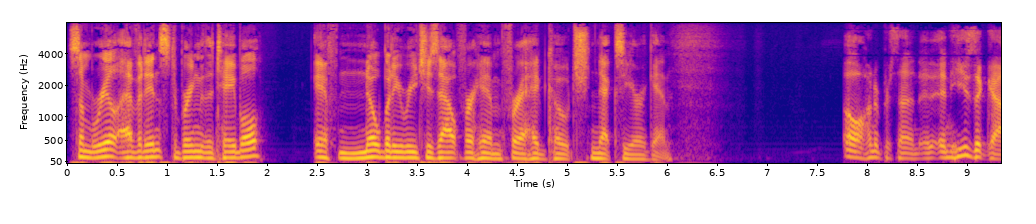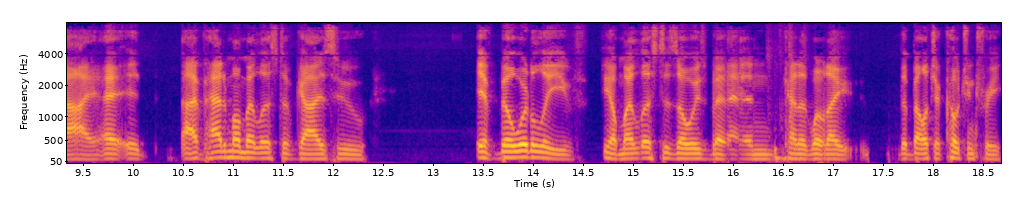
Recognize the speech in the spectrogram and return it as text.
some real evidence to bring to the table if nobody reaches out for him for a head coach next year again. Oh, 100%. And, he's a guy. It, I've had him on my list of guys who, if Bill were to leave, you know, my list has always been kind of what I, the Belichick coaching tree.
